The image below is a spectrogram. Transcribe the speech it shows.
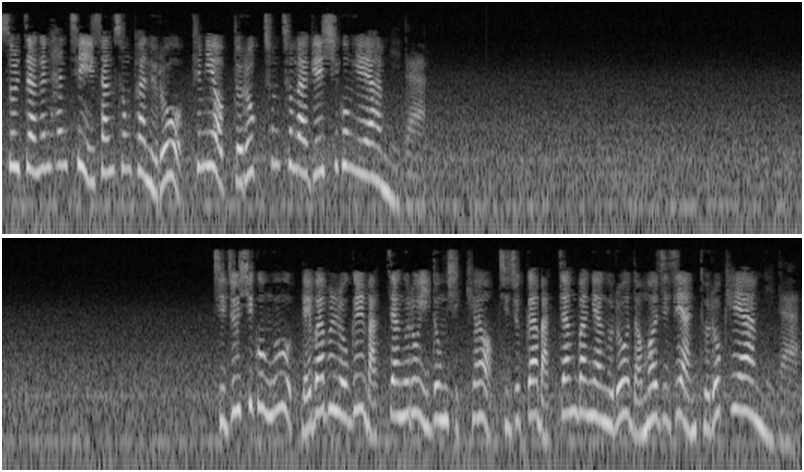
솔장은 한 치 이상 송판으로 틈이 없도록 촘촘하게 시공해야 합니다. 지주 시공 후 레바블록을 막장으로 이동시켜 지주가 막장 방향으로 넘어지지 않도록 해야 합니다.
